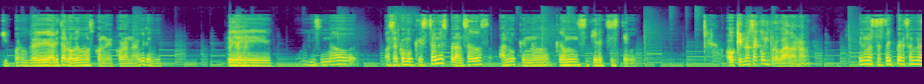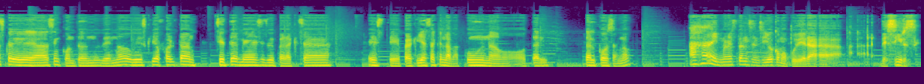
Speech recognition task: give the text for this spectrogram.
y por ejemplo, ahorita lo vemos con el coronavirus, güey. Que no, o sea, como que están esperanzados algo que no, que aún ni siquiera existe, güey. O que no se ha comprobado, ¿no? Es más, hasta hay personas que hacen contando de no, güey, es que ya faltan siete meses, güey, para que sea, este, para que ya saquen la vacuna o, o tal. tal cosa, ¿no? Ajá, y no es tan sencillo como pudiera decirse.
